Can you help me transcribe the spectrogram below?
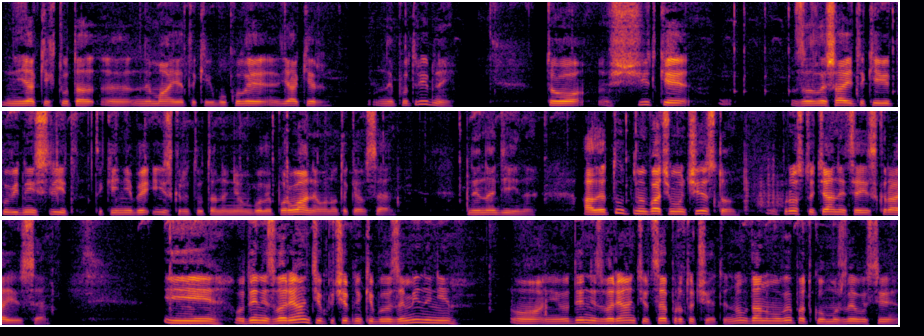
Ніяких тут е, немає таких, бо коли якір не потрібний, то щітки залишають такий відповідний слід, такий ніби іскри. Тут на ньому були порване, воно таке все ненадійне. Але тут ми бачимо чисто, просто тягнеться іскра і все. І один із варіантів, підшипники були замінені. О, і один із варіантів це проточити. Ну, в даному випадку можливості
